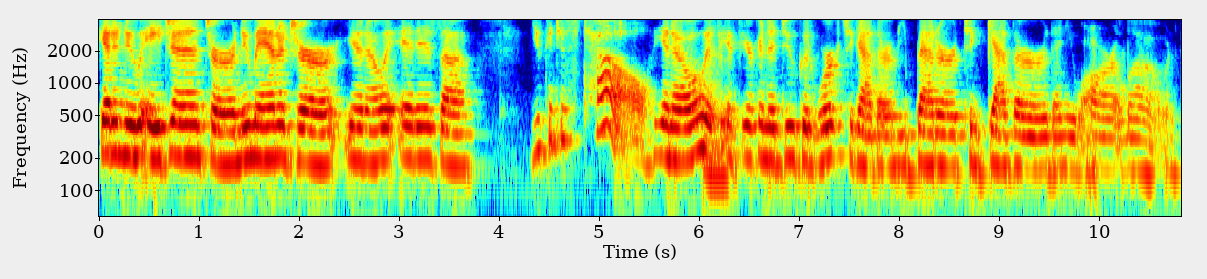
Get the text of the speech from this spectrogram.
get a new agent or a new manager, you know, it, it is a you can just tell, you know, mm-hmm. if, if you're going to do good work together and be better together than you are alone.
